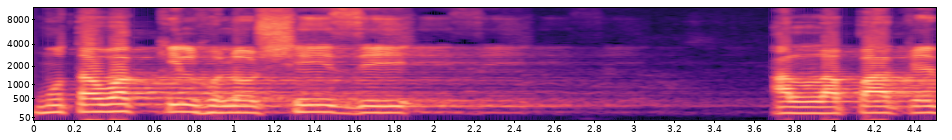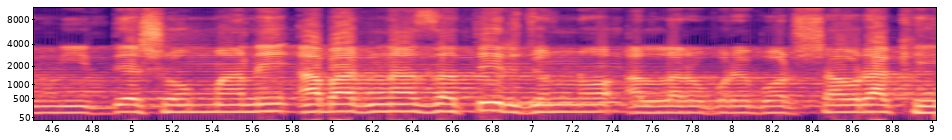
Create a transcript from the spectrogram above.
মোতাওয়াক্কিল হলো সে যে আল্লাহ পাকের নির্দেশ মানে আবার নাজাতের জন্য আল্লাহর উপরে ভরসাও রাখে,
